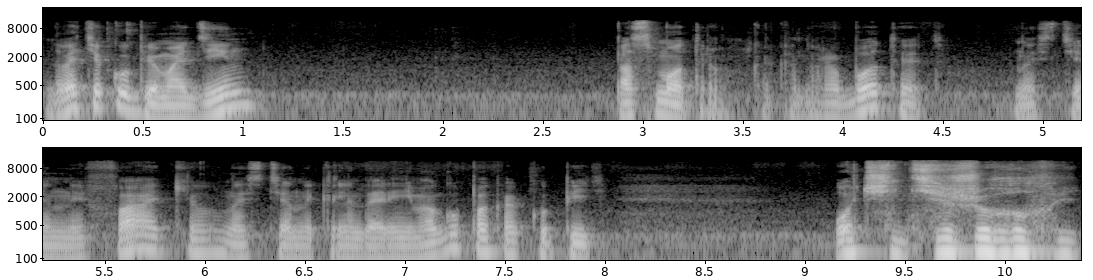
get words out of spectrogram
давайте купим один. Посмотрим, как оно работает. Настенный факел, настенный календарь не могу пока купить. Очень тяжелый.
